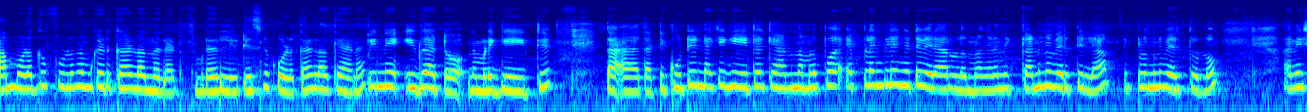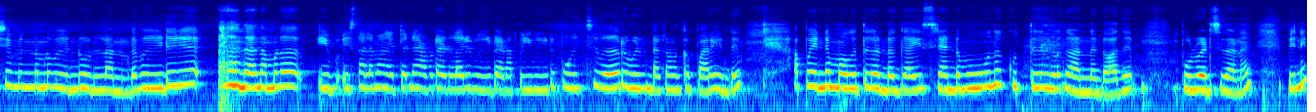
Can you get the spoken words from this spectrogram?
ആ മുളക് ഫുള്ള് നമുക്ക് എടുക്കാനുള്ളതൊന്നുമല്ല കേട്ടോ. നമ്മുടെ റിലേറ്റീവ്സിന് കൊടുക്കാനുള്ളതൊക്കെയാണ്. പിന്നെ ഇതാട്ടോ നമ്മുടെ ഗേറ്റ് തട്ടിക്കൂട്ടി ഉണ്ടാക്കിയ ഗേറ്റൊക്കെയാണ് നമ്മളിപ്പോൾ എപ്പോഴെങ്കിലും ഇങ്ങോട്ട് വരാറുള്ളൂ. നമ്മളങ്ങനെ നിൽക്കാനൊന്നും വരത്തില്ല. എപ്പോഴെങ്കിലും വരത്തുള്ളൂ. അതിനുശേഷം പിന്നെ നമ്മൾ വീടിന്റെ ഉള്ളിലാണ്. നമ്മുടെ വീട് ഒരു എന്താ നമ്മൾ ഈ ഈ സ്ഥലം തന്നെ അവിടെ ഉള്ളൊരു വീടാണ്. അപ്പോൾ ഈ വീട് പൊളിച്ച് വേറെ വീട് ഉണ്ടാക്കണം എന്നൊക്കെ പറയുന്നുണ്ട് അപ്പോൾ എന്റെ മുഖത്ത് കണ്ടോ ഗൈസ് രണ്ട് മൂന്ന് കുത്തുകൾ നിങ്ങൾ കാണുന്നുണ്ടോ? അത് പുഴുവടിച്ചതാണ്. പിന്നെ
